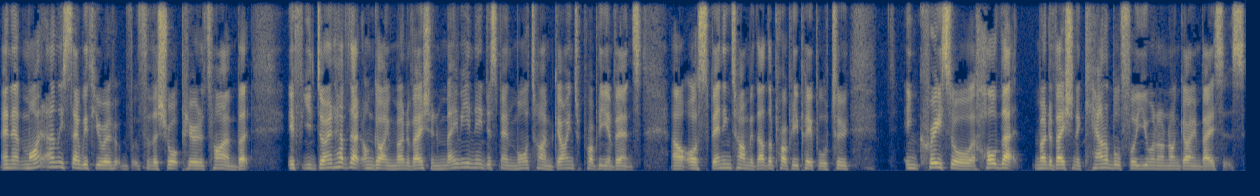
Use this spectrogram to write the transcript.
And it might only stay with you uh, for the short period of time. But if you don't have that ongoing motivation, maybe you need to spend more time going to property events uh, or spending time with other property people to increase or hold that motivation accountable for you on an ongoing basis.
